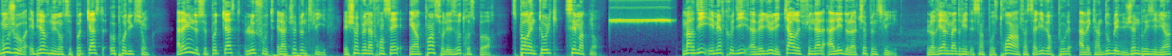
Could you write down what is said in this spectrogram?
Bonjour et bienvenue dans ce podcast aux productions. À la une de ce podcast, le foot et la Champions League, les championnats français et un point sur les autres sports. Sport and Talk, c'est maintenant. Mardi et mercredi avaient lieu les quarts de finale aller de la Champions League. Le Real Madrid s'impose 3-1 face à Liverpool avec un doublé du jeune brésilien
